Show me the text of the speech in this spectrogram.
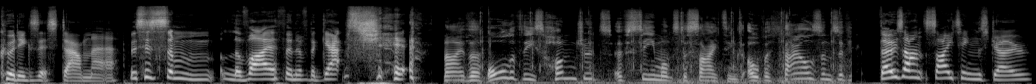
could exist down there. This is some Leviathan of the Gaps shit. Neither all of these hundreds of sea monster sightings over thousands of Those aren't sightings, Joe.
